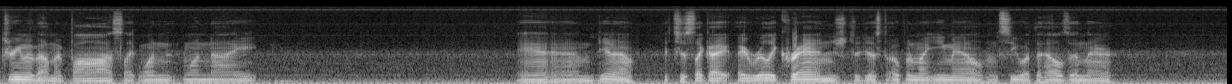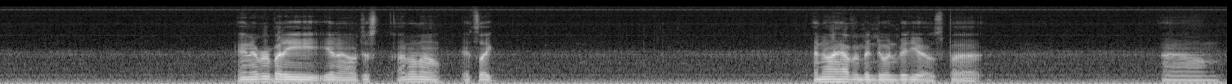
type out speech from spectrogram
dream about my boss like one one night, and you know, it's just like I I really cringe to just open my email and see what the hell's in there. And everybody, you know, just I don't know. It's like I know I haven't been doing videos, but um,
